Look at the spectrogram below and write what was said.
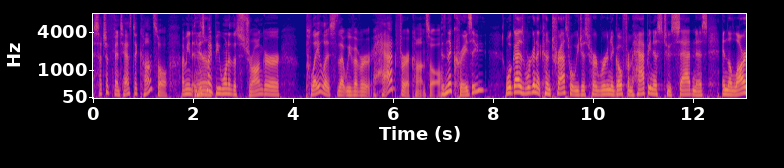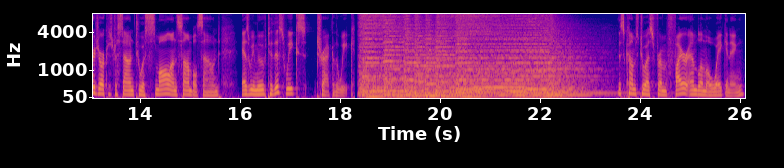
such a fantastic console. I mean, this might be one of the stronger playlists that we've ever had for a console. Isn't that crazy? Well, guys, we're going to contrast what we just heard. We're going to go from happiness to sadness in the large orchestra sound to a small ensemble sound as we move to this week's track of the week. This comes to us from Fire Emblem Awakening.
